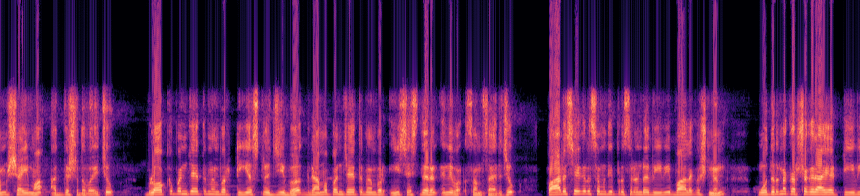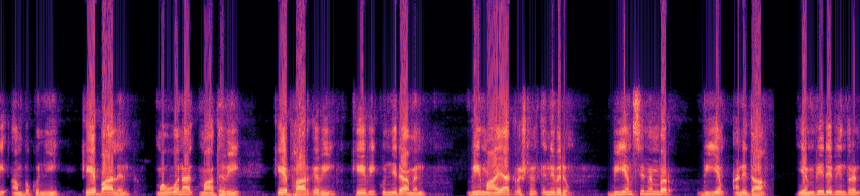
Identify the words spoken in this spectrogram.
എം ഷൈമ അധ്യക്ഷത വഹിച്ചു. Block panchayat member T S Najeeb ഗ്രാമപഞ്ചായത്ത് മെമ്പർ ഇ ശശിധരൻ എന്നിവർ സംസാരിച്ചു. പാടശേഖര സമിതി പ്രസിഡന്റ് വി വി ബാലകൃഷ്ണൻ മുതിർന്ന കർഷകരായ T V Ambukunhi K Balan Mauvanal Madhavi K Bhargavi K V Kunhiraman V Mayakrishnan എന്നിവരും B M C member V M Anitha M V Raveendran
